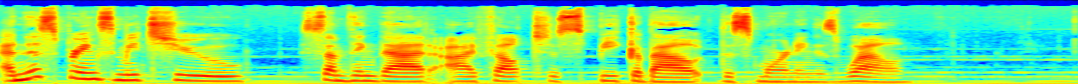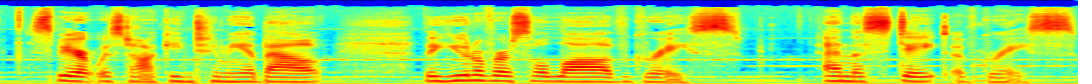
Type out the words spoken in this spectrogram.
And this brings me to something that I felt to speak about this morning as well. Spirit was talking to me about the universal law of grace and the state of grace.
